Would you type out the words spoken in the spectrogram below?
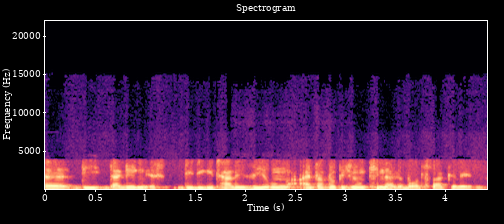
Äh, die, dagegen ist die Digitalisierung einfach wirklich nur ein Kindergeburtstag gewesen.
